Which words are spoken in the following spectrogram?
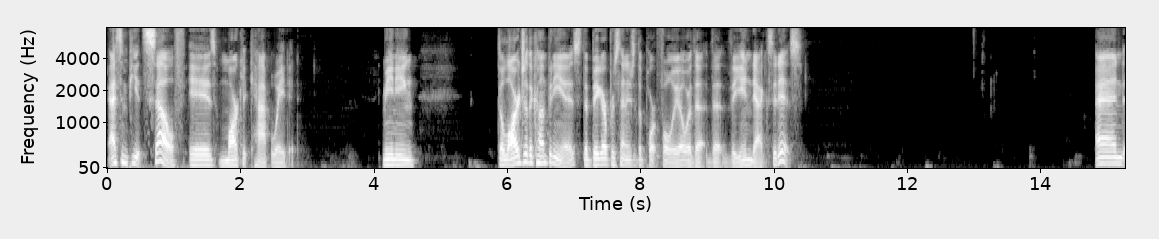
S&P itself is market cap weighted. Meaning the larger the company is, the bigger percentage of the portfolio or the the, the index it is. And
